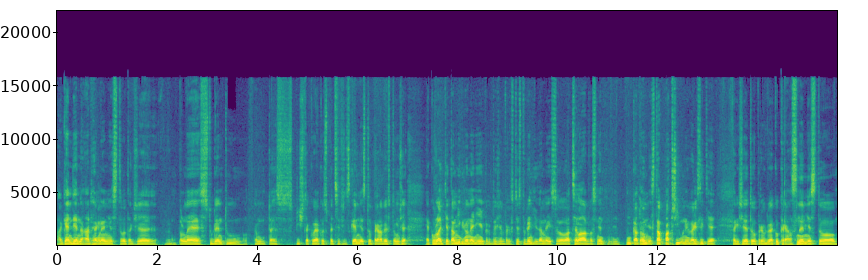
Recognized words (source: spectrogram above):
a Gent je nádherné město, takže plné studentů. Tam to je spíš takové jako specifické město právě v tom, že jako v létě tam nikdo není, protože prostě studenti tam nejsou a celá vlastně půlka toho města patří univerzitě. Takže je to opravdu jako krásné město.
